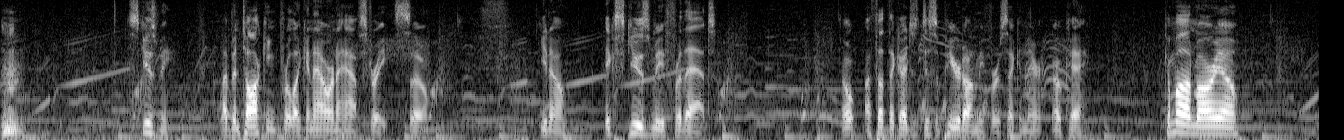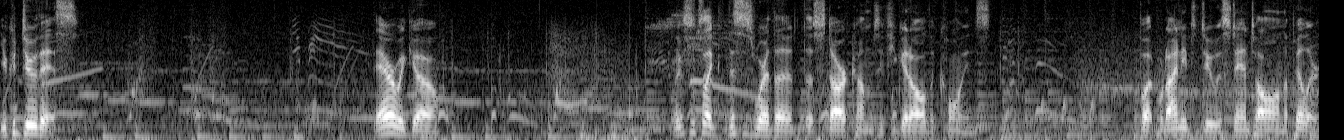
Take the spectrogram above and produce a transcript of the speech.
Excuse me. I've been talking for like an hour and a half straight, so you know, excuse me for that. Oh, I thought that guy just disappeared on me for a second there. Okay. Come on, Mario. You can do this. There we go. This looks like this is where the, the star comes if you get all the coins. But what I need to do is stand tall on the pillar.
